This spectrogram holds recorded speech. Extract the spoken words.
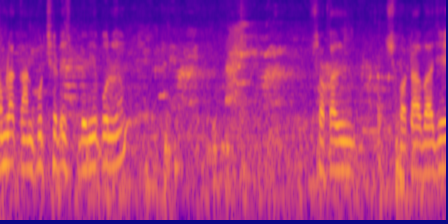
আমরা কানপুর ছেড়ে বেরিয়ে পড়লাম। সকাল ছটা বাজে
